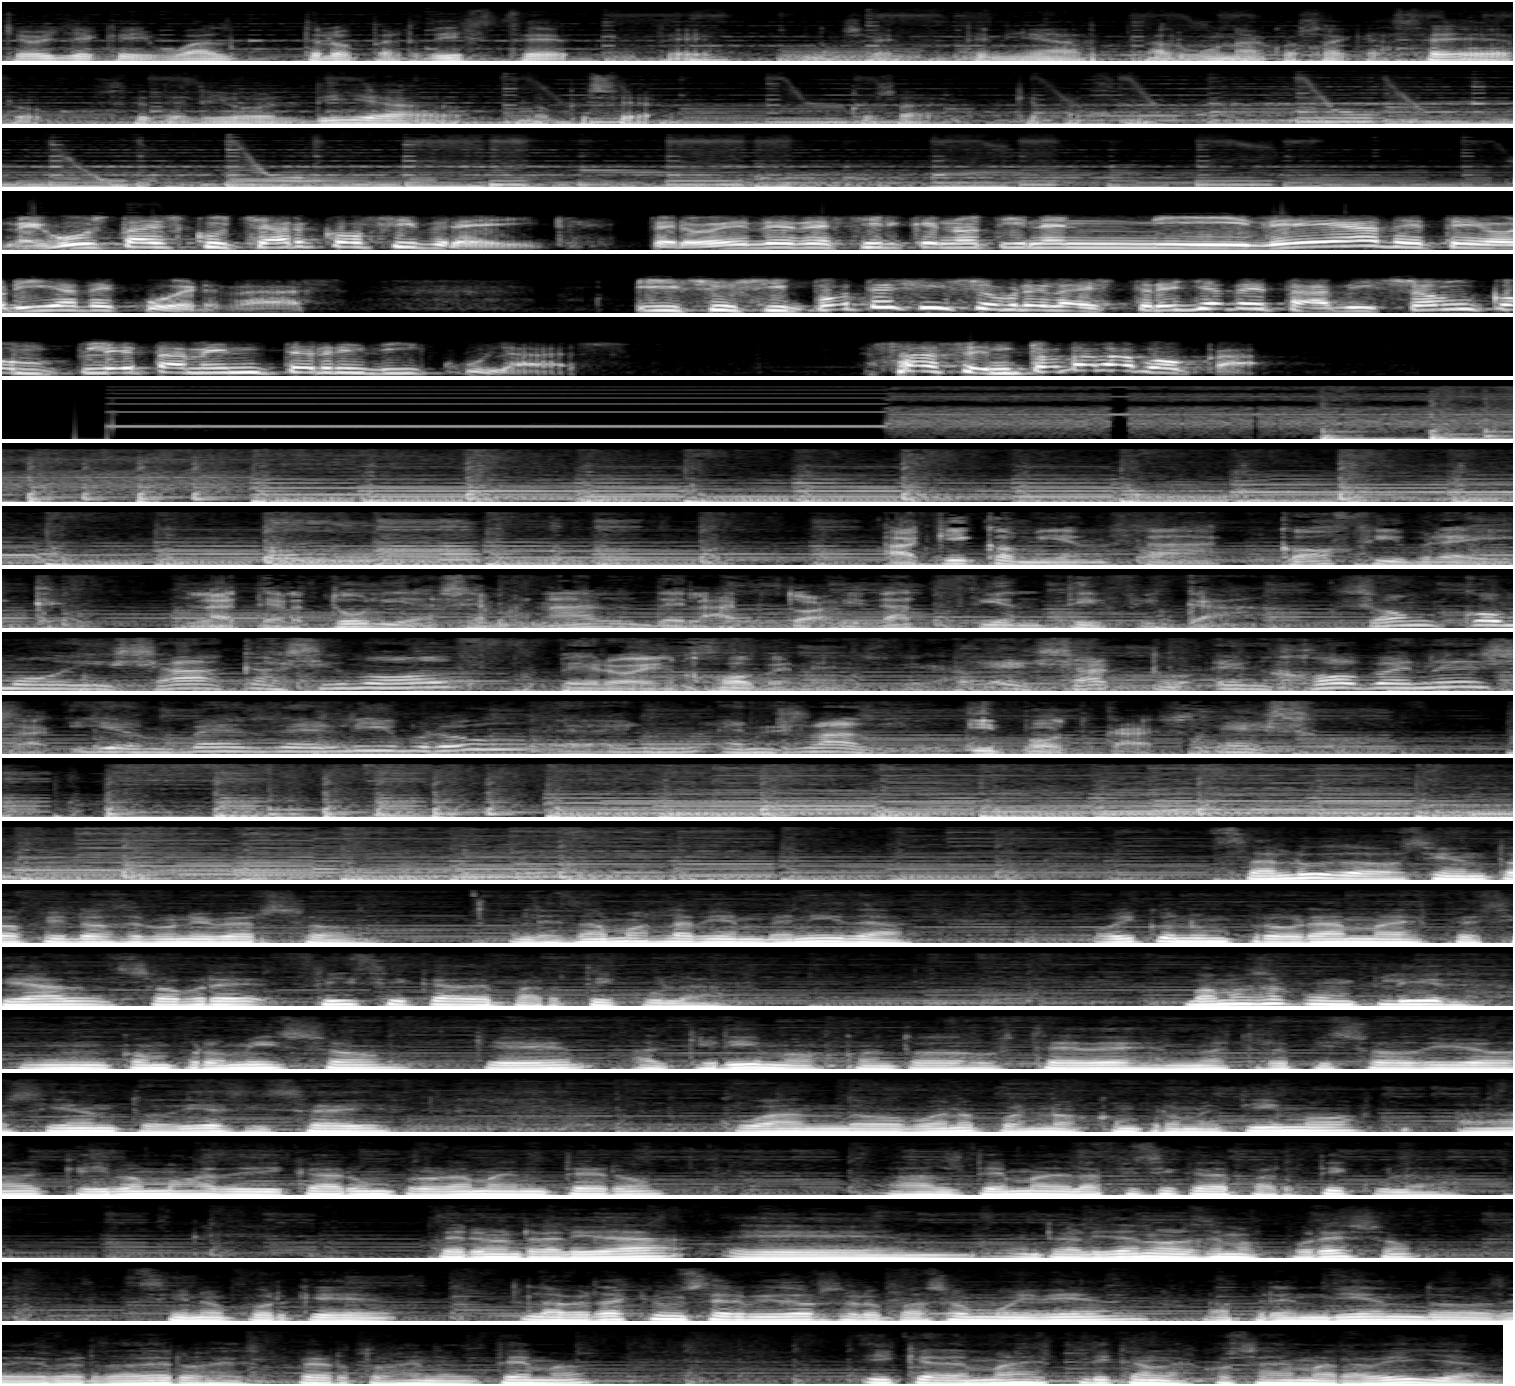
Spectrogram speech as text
Que oye, que igual te lo perdiste, eh, no sé, tenías alguna cosa que hacer, o se te lió el día, lo que sea. Cosas que pasan. Me gusta escuchar Coffee Break, pero he de decir que no tienen ni idea de teoría de cuerdas. Y sus hipótesis sobre la estrella de Tabi son completamente ridículas. ¡Sas en toda la boca! Aquí comienza Coffee Break, la tertulia semanal de la actualidad científica. Son como Isaac Asimov, Pero en jóvenes, digamos. exacto, en jóvenes Exacto. y en vez de libro, en, en radio. Y podcast. Eso. Saludos, cientófilos del universo. Les damos la bienvenida hoy con un programa especial sobre física de partículas. Vamos a cumplir un compromiso que adquirimos con todos ustedes en nuestro episodio 116, cuando bueno, pues nos comprometimos a que íbamos a dedicar un programa entero al tema de la física de partículas. Pero en realidad, eh, en realidad no lo hacemos por eso, sino porque la verdad es que un servidor se lo pasó muy bien aprendiendo de verdaderos expertos en el tema y que además explican las cosas de maravilla.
